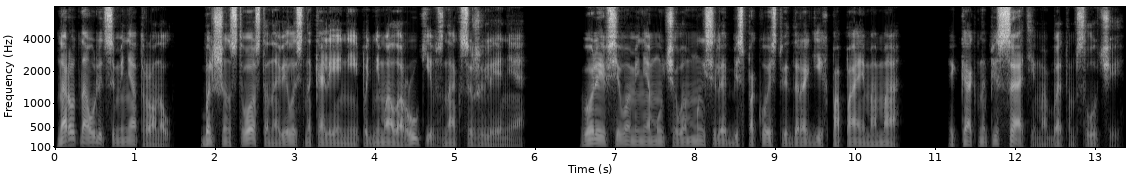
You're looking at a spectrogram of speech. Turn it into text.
Народ на улице меня тронул. Большинство становилось на колени и поднимало руки в знак сожаления. Более всего меня мучила мысль о беспокойстве дорогих папа и мама, и как написать им об этом случае.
